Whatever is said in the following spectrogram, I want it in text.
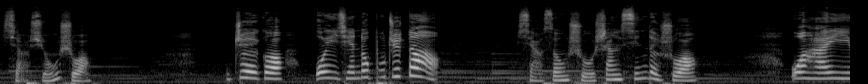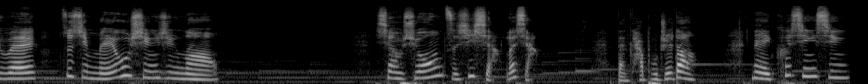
小熊说。这个我以前都不知道，小松鼠伤心地说：“我还以为自己没有星星呢。”小熊仔细想了想，但他不知道哪颗星星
